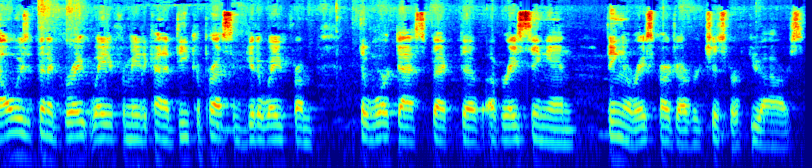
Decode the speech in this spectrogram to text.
always been a great way for me to kind of decompress and get away from the work aspect of, of racing and being a race car driver just for a few hours.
